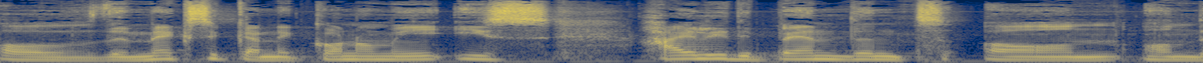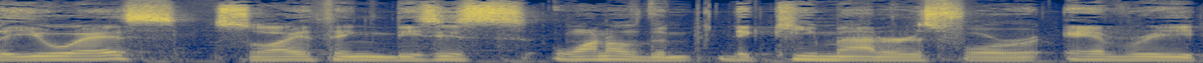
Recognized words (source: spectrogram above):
of the Mexican economy is highly dependent on, on the US. So I think this is one of the, the key matters for every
